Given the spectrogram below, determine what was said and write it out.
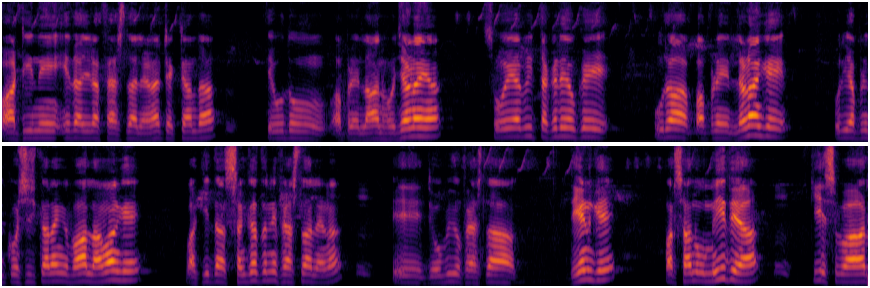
ਪਾਰਟੀ ਨੇ ਇਹਦਾ ਜਿਹੜਾ ਫੈਸਲਾ ਲੈਣਾ ਟਿਕਟਾਂ ਦਾ। ਤੇ ਉਦੋਂ ਆਪਣੇ ਐਲਾਨ ਹੋ ਜਾਣਾ ਆ। ਸੋ ਇਹ ਆ ਵੀ ਤਕੜੇ ਹੋ ਕੇ ਪੂਰਾ ਆਪਣੇ ਲੜਾਂਗੇ ਪੂਰੀ ਆਪਣੀ ਕੋਸ਼ਿਸ਼ ਕਰਾਂਗੇ ਵਾਹ ਲਾਵਾਂਗੇ। ਬਾਕੀ ਤਾਂ ਸੰਗਤ ਨੇ ਫੈਸਲਾ ਲੈਣਾ ਇਹ ਜੋ ਵੀ ਉਹ ਫੈਸਲਾ ਦੇਣਗੇ। ਪਰ ਸਾਨੂੰ ਉਮੀਦ ਆ ਕਿ ਇਸ ਵਾਰ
